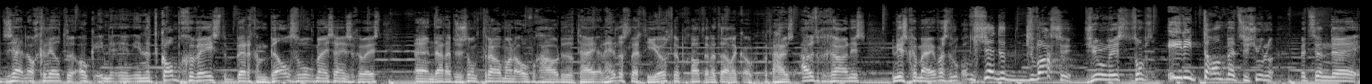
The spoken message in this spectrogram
zijn al gedeelte ook in, in, in het kamp geweest. De Bergen-Belsen volgens mij zijn ze geweest. En daar hebben ze zo'n trauma aan overgehouden... dat hij een hele slechte jeugd heeft gehad... en uiteindelijk ook het huis uitgegaan is. En Ischa Meijer was natuurlijk ontzettend dwasse journalist. Soms irritant met zijn, met zijn eh,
